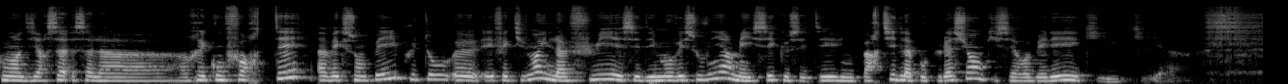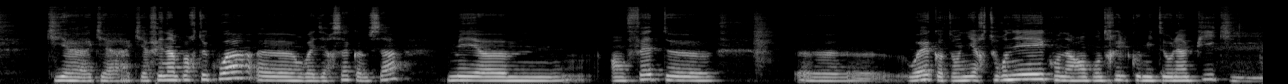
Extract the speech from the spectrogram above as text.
comment dire, ça, l'a réconforté avec son pays plutôt. Euh, effectivement, il l'a fui et c'est des mauvais souvenirs, mais il sait que c'était une partie de la population qui s'est rebellée et qui, a, fait n'importe quoi, euh, on va dire ça comme ça. Mais euh, en fait, euh, euh, quand on y est retourné, qu'on a rencontré le comité olympique, il,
